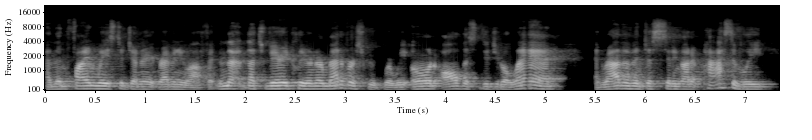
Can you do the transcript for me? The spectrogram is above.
and then find ways to generate revenue off it. And that, that's very clear in our metaverse group where we own all this digital land. And rather than just sitting on it passively,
